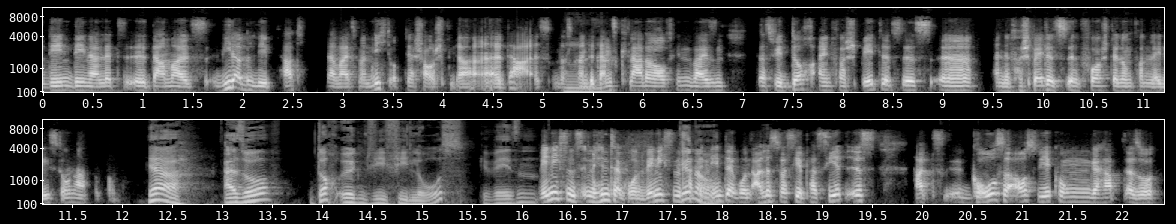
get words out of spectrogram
den, den er letzt, äh, damals wiederbelebt hat, da weiß man nicht, ob der Schauspieler äh, da ist. Und das Mhm. könnte ganz klar darauf hinweisen, dass wir doch ein verspätetes, äh, eine verspätete Vorstellung von Lady Stoneheart bekommen. Ja, also doch irgendwie viel los gewesen. Wenigstens im Hintergrund. Wenigstens Genau. hat im Hintergrund alles, was hier passiert ist, hat äh, große Auswirkungen gehabt. Also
